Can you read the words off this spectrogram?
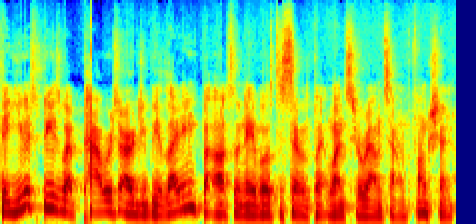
The USB is what powers RGB lighting, but also enables the 7.1 surround sound function.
